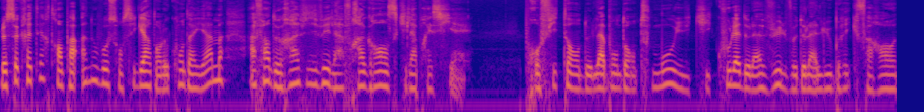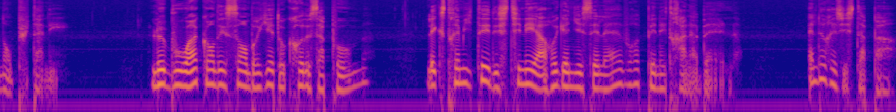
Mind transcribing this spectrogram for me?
Le secrétaire trempa à nouveau son cigare dans le con d'Ayam afin de raviver la fragrance qu'il appréciait profitant de l'abondante mouille qui coulait de la vulve de la lubrique pharaon emputanée. Le bout incandescent brillait au creux de sa paume, l'extrémité destinée à regagner ses lèvres pénétra la belle. Elle ne résista pas,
